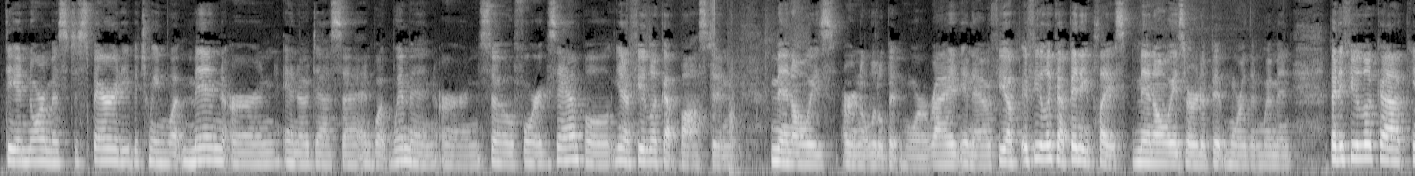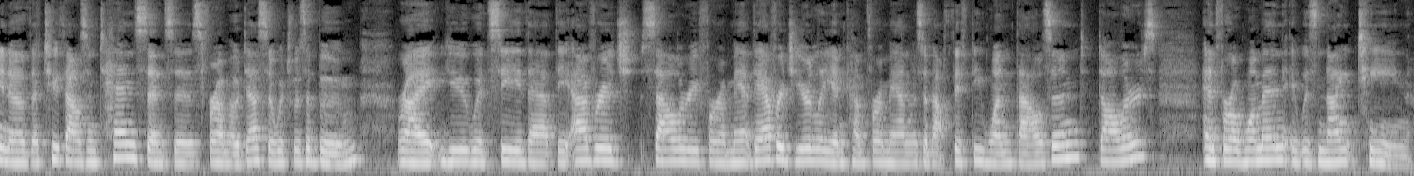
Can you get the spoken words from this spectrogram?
the enormous disparity between what men earn in Odessa and what women earn. So, for example, you know, if you look up Boston, men always earn a little bit more, right? You know, if you if you look up any place, men always earn a bit more than women. But if you look up, you know, the 2010 census from Odessa, which was a boom, right? You would see that the average salary for a man, the average yearly income for a man was about fifty-one thousand dollars, and for a woman, it was nineteen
